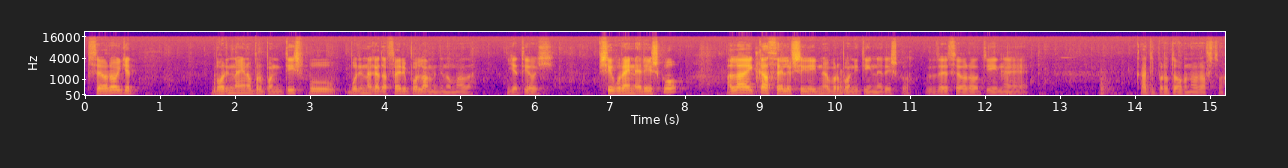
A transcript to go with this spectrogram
θεωρώ και μπορεί να είναι ο προπονητής που μπορεί να καταφέρει πολλά με την ομάδα. Γιατί όχι. Σίγουρα είναι ρίσκο, αλλά η κάθε έλευση νέου προπονητή είναι ρίσκο. Δεν θεωρώ ότι είναι κάτι πρωτόγνωρο αυτό.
